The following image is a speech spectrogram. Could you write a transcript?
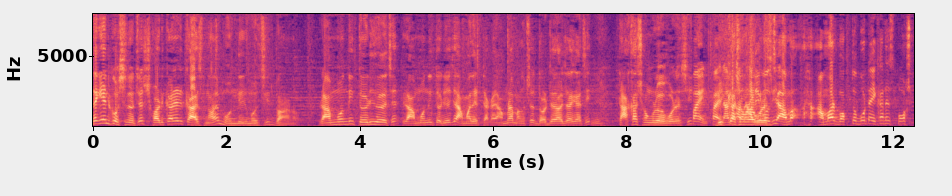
সেকেন্ড কোশ্চেন হচ্ছে, সরকারের কাজ নয় মন্দির মসজিদ বানানো। রাম মন্দির তৈরি হয়েছে রাম মন্দির তৈরি হয়েছে আমাদের টাকায়। আমরা মানুষের দরজা দরজায় গেছি টাকা সংগ্রহ করেছি ভিক্ষা সংগ্রহ করেছি। আমার বক্তব্যটা এখানে স্পষ্ট।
